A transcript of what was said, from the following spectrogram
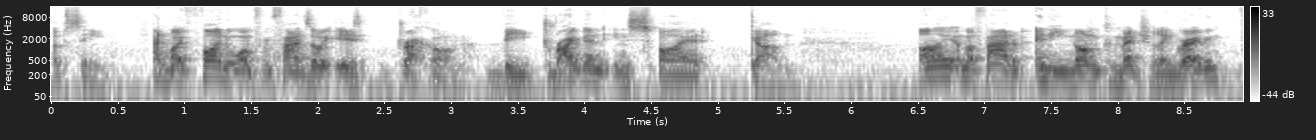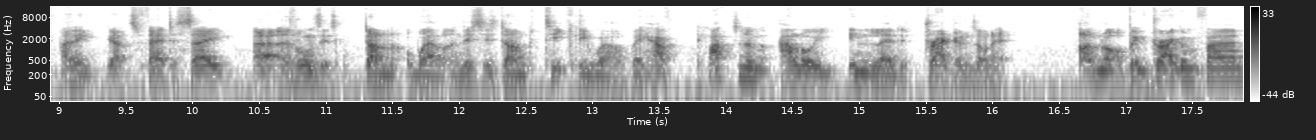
obscene. And my final one from Fanzoj is Drakon, the dragon-inspired gun. I am a fan of any non-conventional engraving. I think that's fair to say, uh, as long as it's done well, and this is done particularly well. They have platinum alloy inlaid dragons on it. I'm not a big dragon fan,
